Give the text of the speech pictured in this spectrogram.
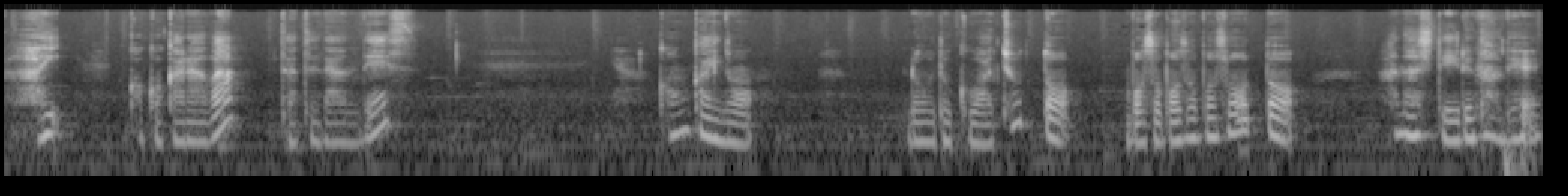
はい。ここからは雑談です。今回の朗読はちょっとボソボソボソっと話しているので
